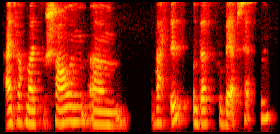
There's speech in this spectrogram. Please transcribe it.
einfach mal zu schauen, ähm, was ist und das zu wertschätzen.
